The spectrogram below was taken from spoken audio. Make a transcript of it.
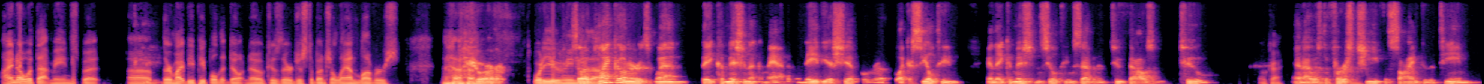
I know what that means, but uh, there might be people that don't know because they're just a bunch of land lovers. Sure. what do you mean so by a plank owner is when they commission a command in the Navy, a ship, or a, like a SEAL team, and they commissioned SEAL Team Seven in 2002. Okay, and I was the first chief assigned to the team.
